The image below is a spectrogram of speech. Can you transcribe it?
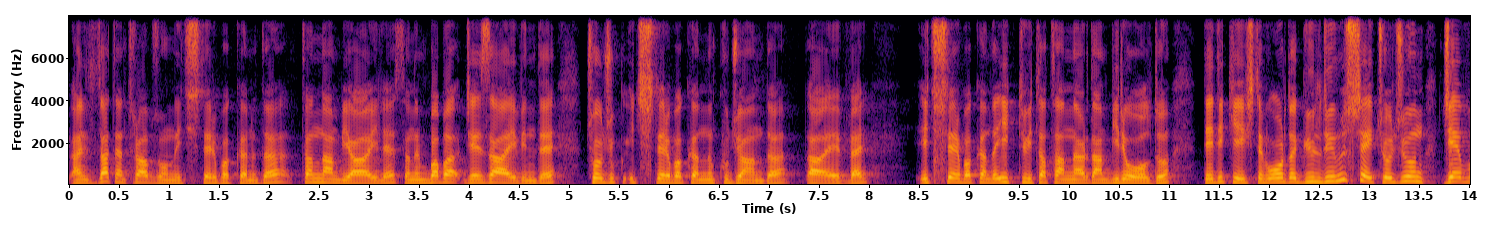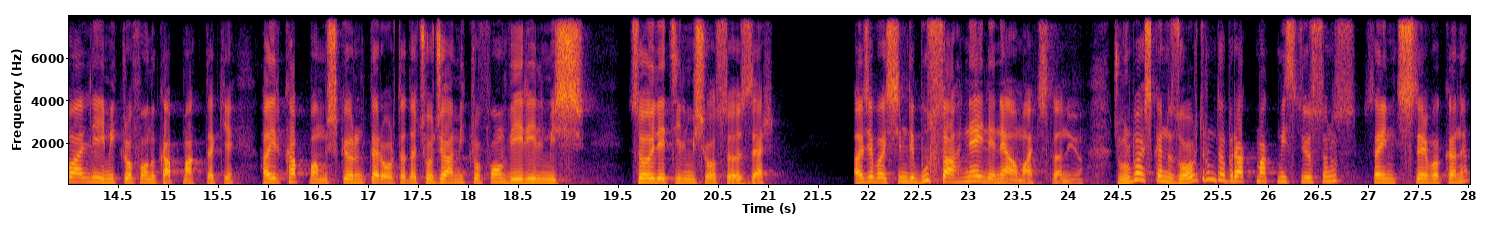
hani zaten Trabzonlu İçişleri Bakanı da tanınan bir aile. Sanırım baba cezaevinde. Çocuk İçişleri Bakanı'nın kucağında daha evvel. İçişleri Bakanı da ilk tweet atanlardan biri oldu. Dedi ki işte orada güldüğümüz şey çocuğun cevvalliği mikrofonu kapmaktaki. Hayır kapmamış görüntüler ortada. Çocuğa mikrofon verilmiş, söyletilmiş o sözler. Acaba şimdi bu sahneyle ne amaçlanıyor? Cumhurbaşkanı zor durumda bırakmak mı istiyorsunuz Sayın İçişleri Bakanı?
